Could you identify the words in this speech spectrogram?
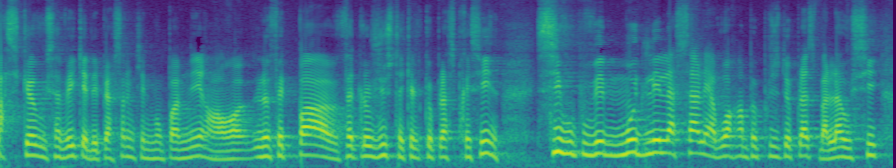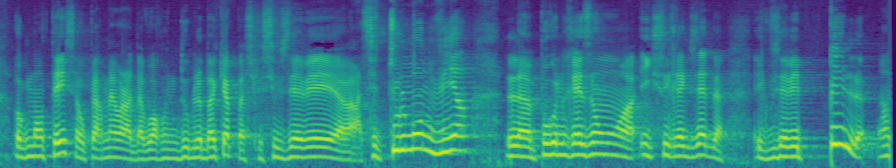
parce que vous savez qu'il y a des personnes qui ne vont pas venir. Alors ne faites pas, faites-le juste à quelques places précises. Si vous pouvez modeler la salle et avoir un peu plus de place, bah là aussi augmenter, ça vous permet d'avoir une double backup parce que si euh, tout le monde vient pour une raison euh, X, Y, Z et que vous avez pile un,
